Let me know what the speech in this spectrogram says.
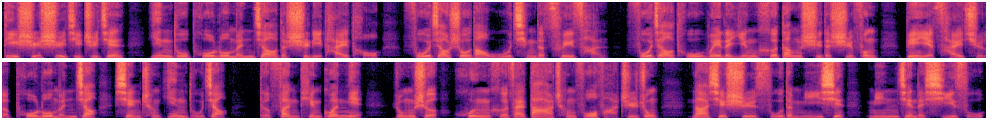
第十世纪之间，印度婆罗门教的势力抬头，佛教受到无情的摧残。佛教徒为了迎合当时的时风，便也采取了婆罗门教现称印度教的梵天观念，融摄混合在大乘佛法之中。那些世俗的迷信、民间的习俗，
